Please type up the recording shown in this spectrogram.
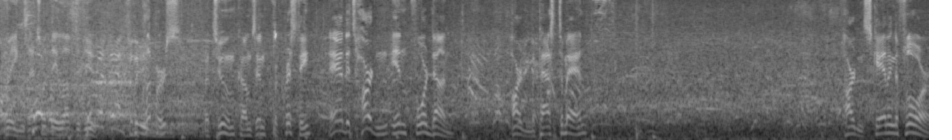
strings. That's what they love to do. For the Clippers, Batum comes in for Christie, and it's Harden in for Dunn. Harden, the pass to Mann. Harden scanning the floor.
